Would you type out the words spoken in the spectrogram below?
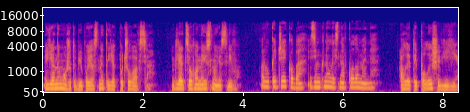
Я не можу тобі пояснити, як почувався. Для цього не існує слів. Руки Джейкоба зімкнулись навколо мене. Але ти полишив її,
